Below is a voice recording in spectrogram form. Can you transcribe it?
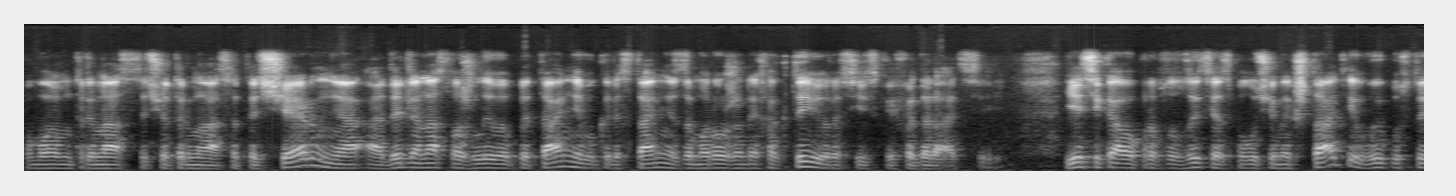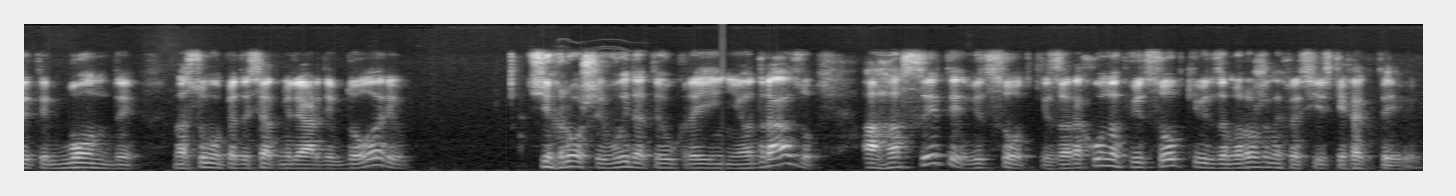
по-моєму, 13-14 червня, а де для нас важливе питання використання заморожених активів Російської Федерації. Є цікава пропозиція Сполучених Штатів випустити бонди на суму 50 мільярдів доларів. Ці гроші видати Україні одразу, а гасити відсотки за рахунок відсотків від заморожених російських активів.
